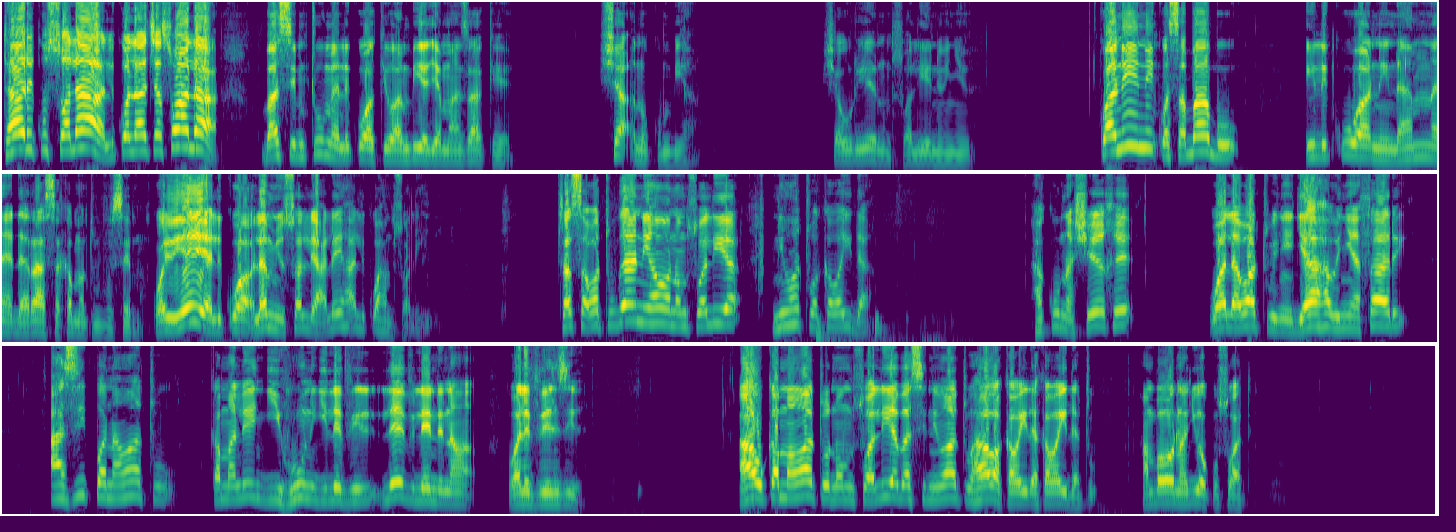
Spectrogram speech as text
Tariku swala likuwa laacha swala. Basi mtume alikuwa akiwaambia jamaa zake shanukum biha shauri yenu mswalieni wenyewe. Kwa nini? Kwa sababu ilikuwa ni namna ya darasa kama tulivyosema. Kwa hiyo yeye alikuwa lam yusalli alaiha alikuwa hamswalii sasa watu gani hawa wanamswalia? Ni watu wa kawaida. Hakuna shekhe wala watu wenye jaha wenye athari. Azikwa na watu kama le jihuni jilevi lende na walevi wenziwe au kama watu wanaomswalia basi ni watu hawa kawaida kawaida tu ambao wanajua kuswati.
